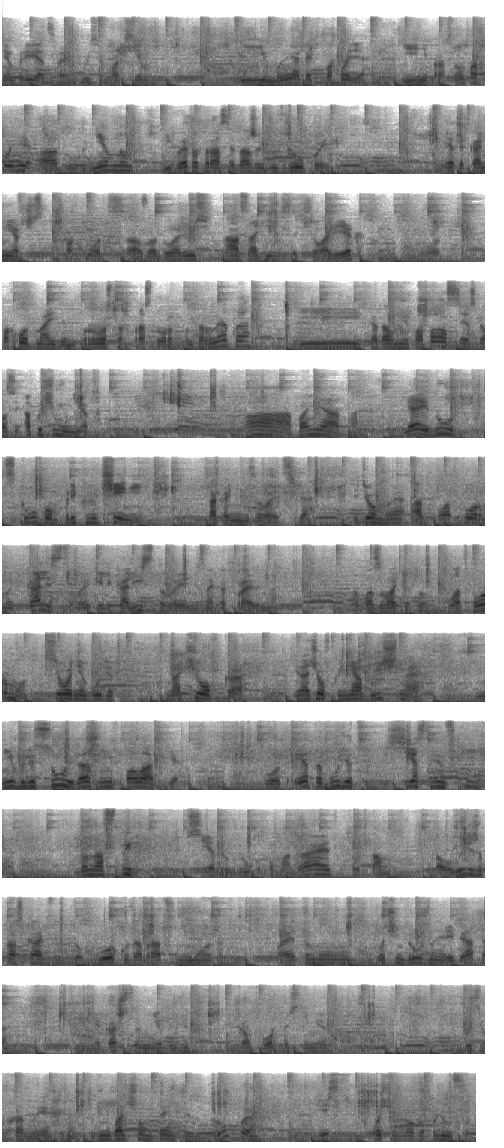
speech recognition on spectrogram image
Всем привет, с вами Гусев Максим. И мы опять в походе. И не простом походе, а двухдневном. И в этот раз я даже иду с группой. Это коммерческий поход, сразу оговорюсь. Нас 11 человек. Вот. Поход найден просто в просторах интернета. И когда он мне попался, я сказал себе, а почему нет? А, понятно. Я иду с клубом приключений. Так они называют себя. Идем мы от платформы Калистова или Калистова, я не знаю, как правильно обозвать эту платформу. Сегодня будет ночевка, и ночевка необычная, не в лесу и даже не в палатке. Вот, это будет Сестринский монастырь. Все друг другу помогают, кто там кто лыжи проскальзывает, кто в горку забраться не может. Поэтому очень дружные ребята, и мне кажется, мне будет комфортно с ними в эти выходные. В небольшом темпе группы есть очень много плюсов.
